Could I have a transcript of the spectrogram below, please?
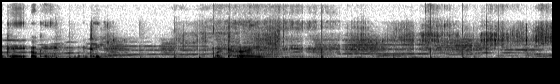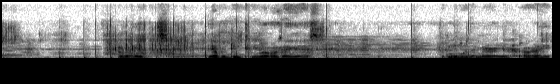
okay, okay. Gonna take our time. Alright. Yeah, we'll do two rows, I guess. The more the merrier. Alright.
